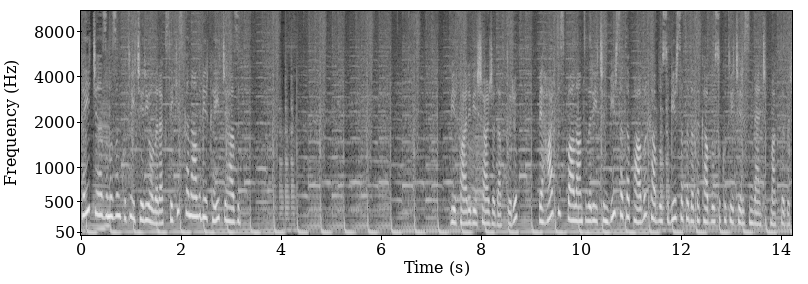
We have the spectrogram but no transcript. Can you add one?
Kayıt cihazımızın kutu içeriği olarak 8 kanallı bir kayıt cihazı, bir fare bir şarj adaptörü ve hard disk bağlantıları için bir SATA power kablosu bir SATA data kablosu kutu içerisinden çıkmaktadır.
